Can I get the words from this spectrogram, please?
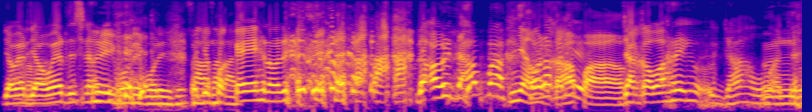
Jawer-jawer terus Hei, boleh, boleh. Salah. bekeh naon. Da awet apa? Nya, Soalnya kan jangkawareng jauh atuh.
